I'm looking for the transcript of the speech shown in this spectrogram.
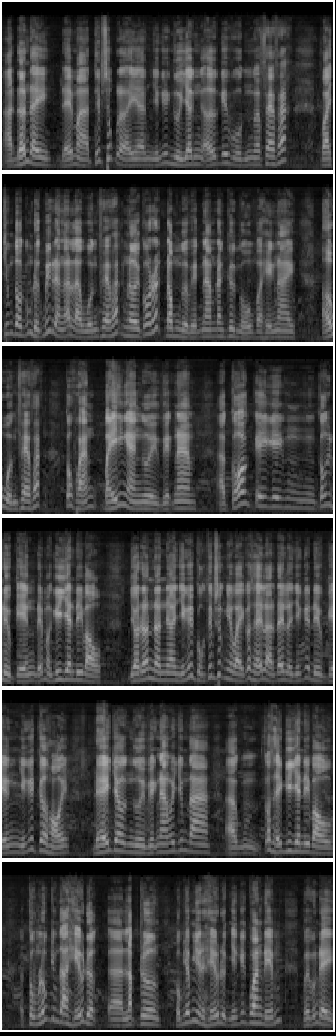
à, đến đây để mà tiếp xúc lại à, những cái người dân ở cái quận Fairfax. Và chúng tôi cũng được biết rằng là quận Fairfax nơi có rất đông người Việt Nam đang cư ngụ và hiện nay ở quận Fairfax có khoảng 7.000 người Việt Nam có cái, cái có cái điều kiện để mà ghi danh đi bầu do đó nên à, những cái cuộc tiếp xúc như vậy có thể là đây là những cái điều kiện những cái cơ hội để cho người Việt Nam với chúng ta à, có thể ghi danh đi bầu cùng lúc chúng ta hiểu được à, lập trường cũng giống như là hiểu được những cái quan điểm về vấn đề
